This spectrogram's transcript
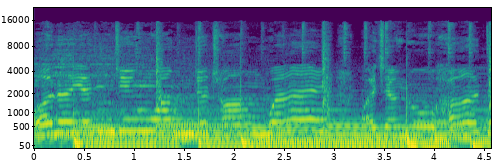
我的眼睛望着窗外幻想如何对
